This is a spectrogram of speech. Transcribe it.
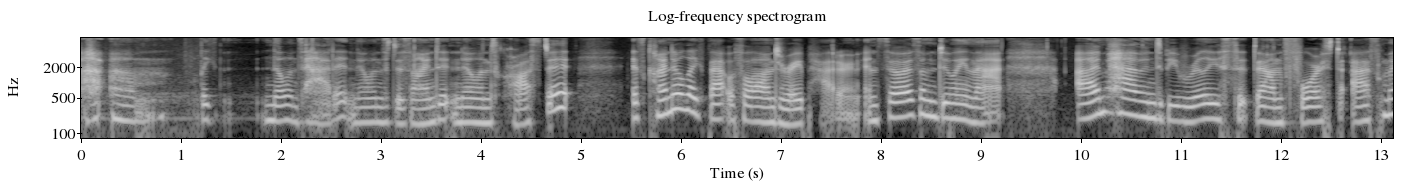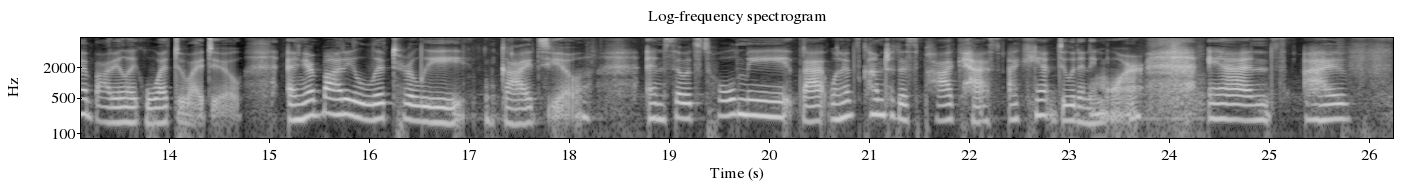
uh, um like no one's had it, no one's designed it, no one's crossed it? It's kind of like that with a lingerie pattern. And so as I'm doing that, I'm having to be really sit down forced to ask my body, like, what do I do? And your body literally guides you. And so it's told me that when it's come to this podcast, I can't do it anymore. And I've,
